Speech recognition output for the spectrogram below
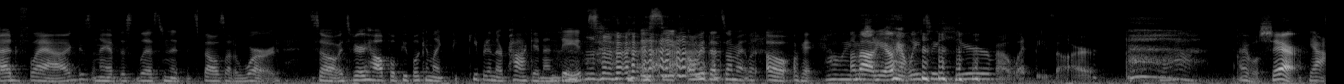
red flags, and I have this list, and it, it spells out a word. So it's very helpful. People can like p- keep it in their pocket on dates if they see. Oh wait, that's on my list. Oh, okay. I'm out here. i can't wait to hear about what these are I will share. yeah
